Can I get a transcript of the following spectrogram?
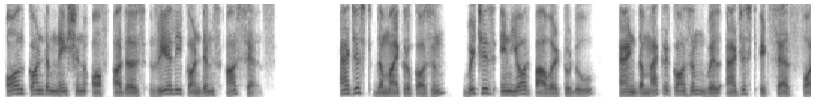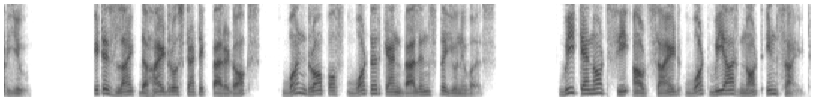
All condemnation of others really condemns ourselves. Adjust the microcosm, which is in your power to do, and the macrocosm will adjust itself for you. It is like the hydrostatic paradox, one drop of water can balance the universe. We cannot see outside what we are not inside.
